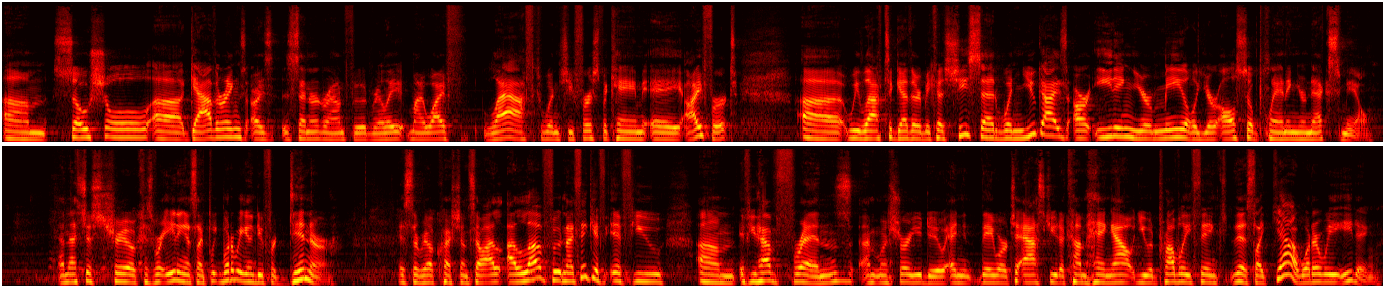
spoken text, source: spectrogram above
um, social uh, gatherings are centered around food, really. My wife laughed when she first became a Eiffert. Uh, we laughed together because she said, when you guys are eating your meal, you're also planning your next meal. And that's just true because we're eating. It's like, what are we going to do for dinner? Is the real question. So I, I love food, and I think if, if you um, if you have friends, I'm sure you do, and they were to ask you to come hang out, you would probably think this, like, yeah, what are we eating?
